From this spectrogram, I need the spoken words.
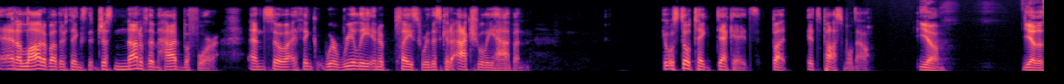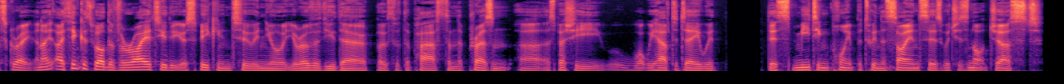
and a lot of other things that just none of them had before. And so I think we're really in a place where this could actually happen. It will still take decades, but it's possible now. Yeah. Yeah, that's great. And I, I think as well the variety that you're speaking to in your, your overview there, both of the past and the present, uh, especially what we have today with this meeting point between the sciences, which is not just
